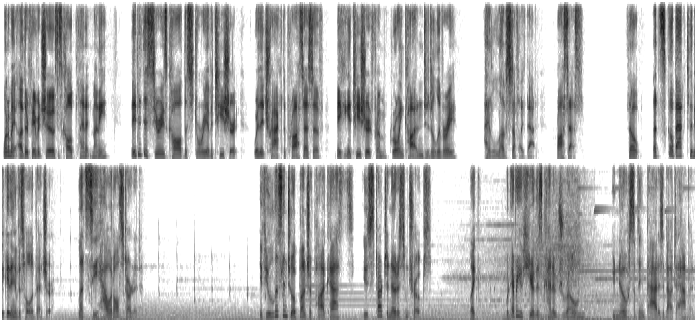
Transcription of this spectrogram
One of my other favorite shows is called Planet Money. They did this series called The Story of a T shirt, where they track the process of making a t shirt from growing cotton to delivery. I love stuff like that process. So let's go back to the beginning of this whole adventure. Let's see how it all started. If you listen to a bunch of podcasts, you start to notice some tropes. Like Whenever you hear this kind of drone, you know something bad is about to happen,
